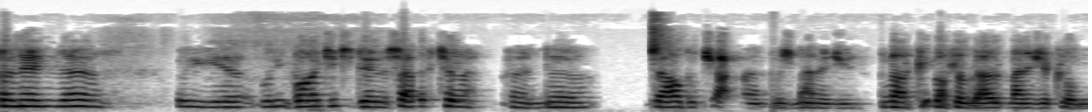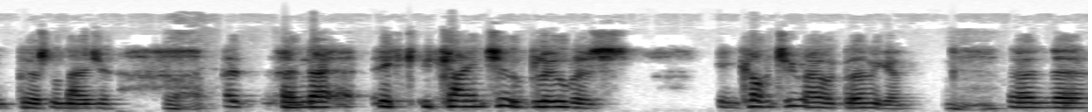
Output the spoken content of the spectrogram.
And then uh, we uh, were invited to do a Sabbath tour and uh, Albert Chapman was managing, like, like a road manager come personal manager Right. and, and uh, it, it came to Bloomers in Coventry Road, Birmingham, and uh,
